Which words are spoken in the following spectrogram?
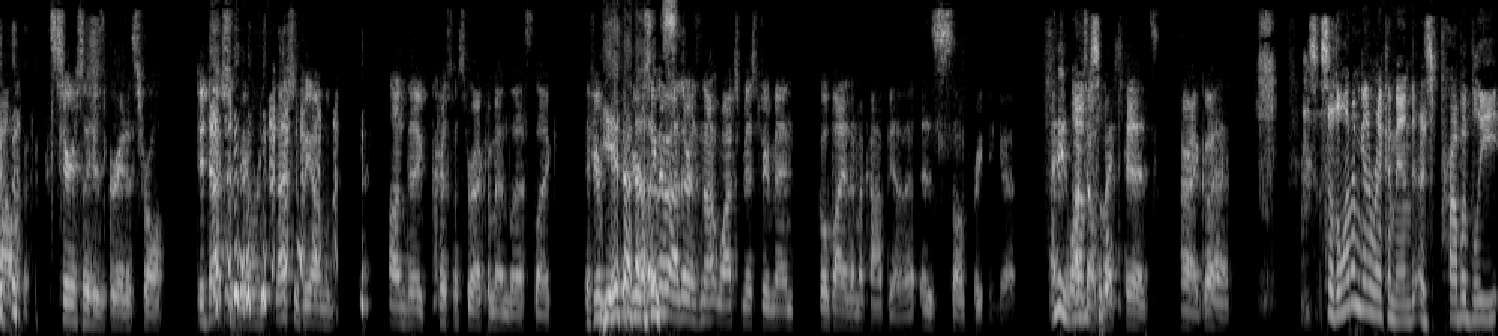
oh, seriously, his greatest role, dude. That should be on. That should be on the on the Christmas recommend list. Like, if your if your Yes. significant other has not watched Mystery Men, go buy them a copy of it. It's so freaking good. I need to watch Um, out so- for my kids. All right, go ahead. So the one I'm going to recommend is probably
